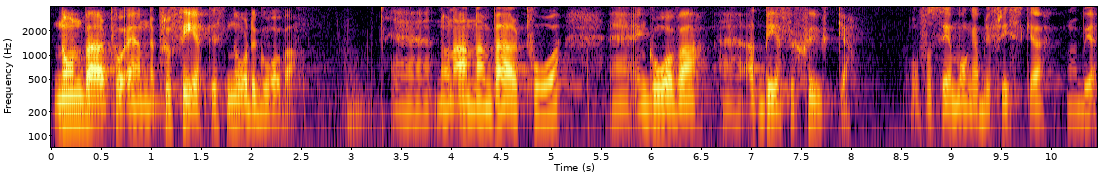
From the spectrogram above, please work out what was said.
någon bär på en profetisk nådegåva. Eh, någon annan bär på eh, en gåva att be för sjuka och få se många bli friska när de ber.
